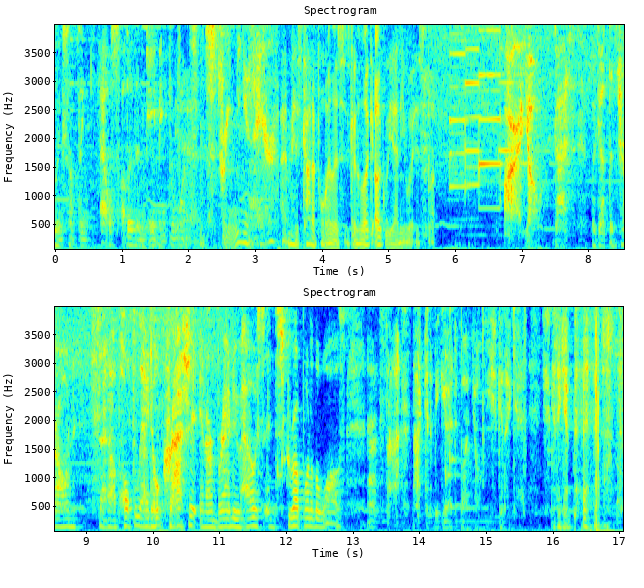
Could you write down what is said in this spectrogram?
At least he's doing something else other than gaming for once. Straightening his hair. I mean, it's kind of pointless. It's gonna look ugly anyways. But All right, yo, guys, we got the drone set up. Hopefully, I don't crash it in our brand new house and screw up one of the walls. That's uh, not gonna be good. But yo, he's gonna get, he's gonna get pissed.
